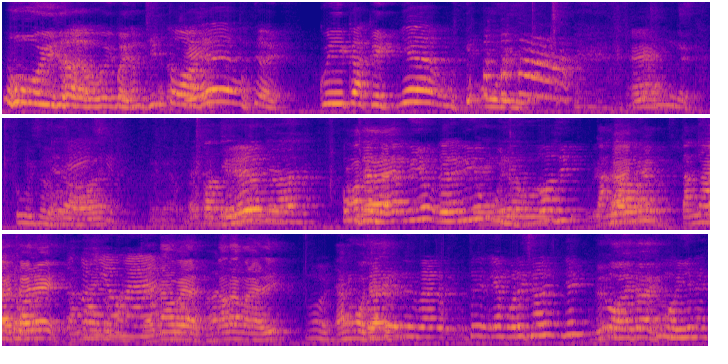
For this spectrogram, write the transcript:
Ui giời ơi bảy năm chín to thế. Ui giời. Quy ca kịch nhá. Ui. Ui giời. Đấy, còn Thế- không để lại người yêu lại người yêu. Ui yêu. lo gì Chơi hai em. cắm Chơi- đi. nhiều cho mà. để tao về. Tao ra ngoài này đi Ôi. Em ngồi chơi. Thế- thế- thế em ngồi đây chơi nhanh. Cứ ngồi đây chơi. Cứ ngồi yên đây.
